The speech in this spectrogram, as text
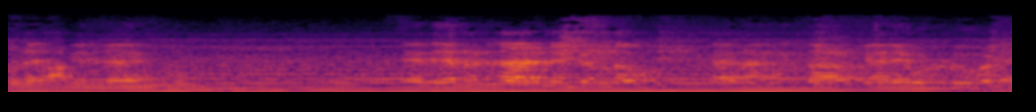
കൂടെ എല്ലാവർക്കും ഏതായാലും ഒരു ധാരണയൊക്കെ ഉണ്ടാവും. കാരണം അങ്ങനത്തെ ആൾക്കാരെ ഉള്ളൂ ഇവിടെ.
